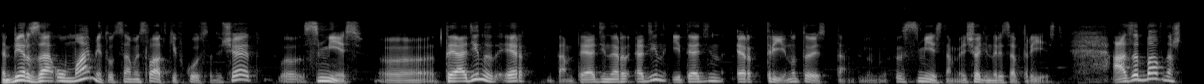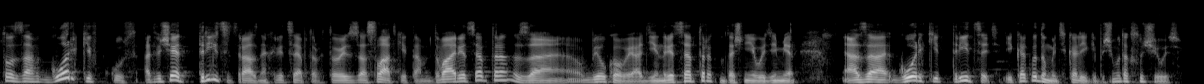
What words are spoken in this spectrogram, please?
Например, за умами, тот самый сладкий вкус, отвечает э, смесь э, Т1R, там, Т1R1 и Т1R3. Ну, то есть, там, смесь, там, еще один рецептор есть. А забавно, что за горький вкус отвечает 30 разных рецепторов. То есть, за сладкий там два рецептора, за белковый один рецептор, ну, точнее, его димер, а за горький 30. И как вы думаете, коллеги, почему так случилось?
